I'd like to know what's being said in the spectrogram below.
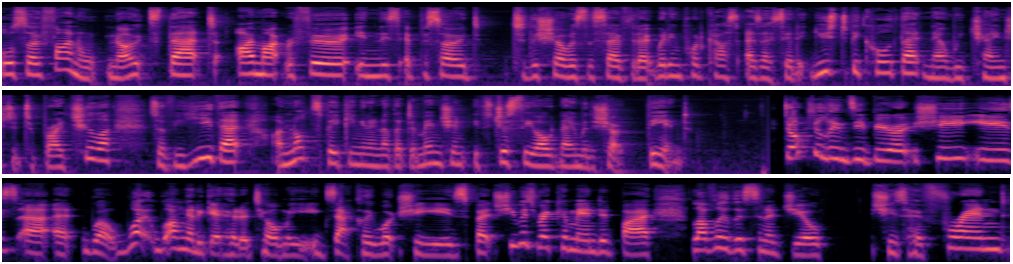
Also, final notes that I might refer in this episode to the show as the Save the Date Wedding Podcast. As I said, it used to be called that. Now we changed it to Bridechilla. So if you hear that, I'm not speaking in another dimension. It's just the old name of the show. The end. Dr. Lindsay Bira, she is, uh, a, well, what I'm going to get her to tell me exactly what she is, but she was recommended by lovely listener Jill she's her friend,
